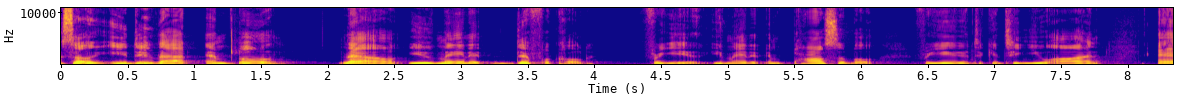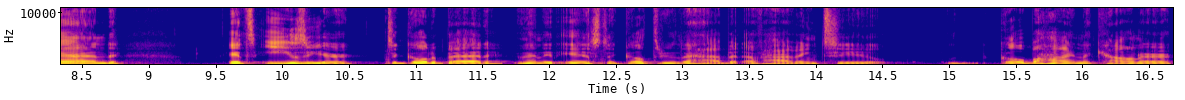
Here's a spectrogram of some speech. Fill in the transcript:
So you do that, and boom, now you've made it difficult for you. You've made it impossible for you to continue on. And it's easier to go to bed than it is to go through the habit of having to go behind the counter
